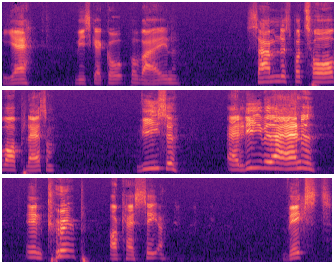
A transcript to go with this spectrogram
Ja, vi skal gå på vejene, samles på torver og pladser, vise, at livet er andet end køb og kasser. Vækst,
